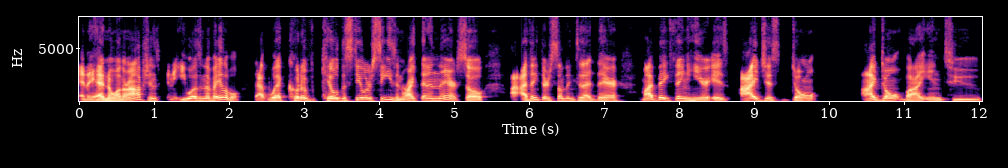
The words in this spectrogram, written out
and they had no other options, and he wasn't available. That could have killed the Steelers' season right then and there. So I think there's something to that there. My big thing here is I just don't, I don't buy into.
